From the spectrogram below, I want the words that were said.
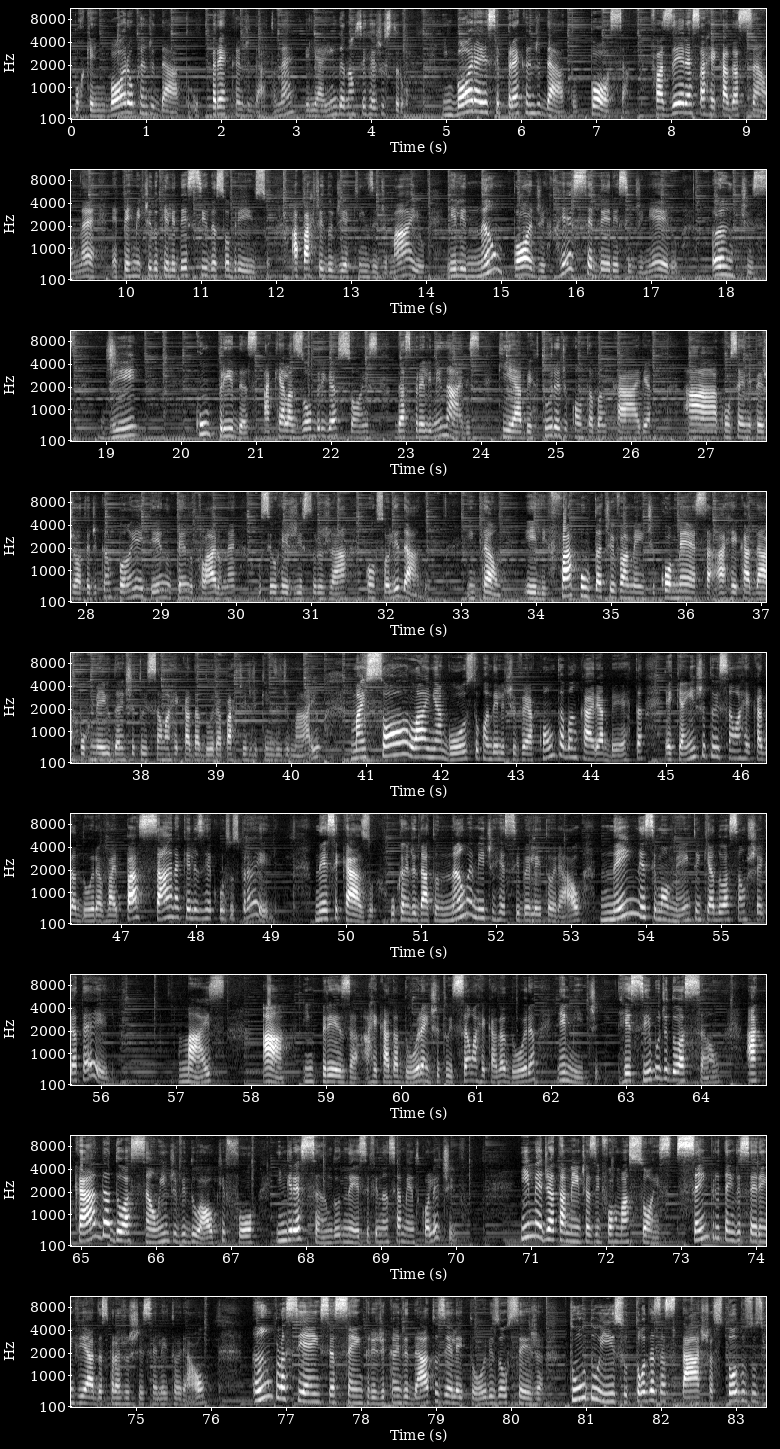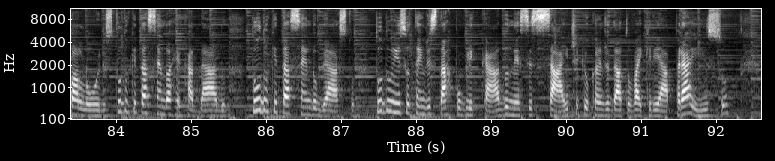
Porque embora o candidato, o pré-candidato, né, ele ainda não se registrou, embora esse pré-candidato possa fazer essa arrecadação, né, é permitido que ele decida sobre isso a partir do dia 15 de maio, ele não pode receber esse dinheiro antes de cumpridas aquelas obrigações das preliminares, que é a abertura de conta bancária, a, com CNPJ de campanha e tendo, tendo, claro, né, o seu registro já consolidado. Então, ele facultativamente começa a arrecadar por meio da instituição arrecadadora a partir de 15 de maio, mas só lá em agosto, quando ele tiver a conta bancária aberta, é que a instituição arrecadadora vai passar aqueles recursos para ele. Nesse caso, o candidato não emite recibo eleitoral, nem nesse momento em que a doação chega até ele. Mas a empresa arrecadadora, a instituição arrecadadora, emite recibo de doação a cada doação individual que for ingressando nesse financiamento coletivo. Imediatamente as informações sempre têm de ser enviadas para a Justiça Eleitoral, ampla ciência sempre de candidatos e eleitores, ou seja, tudo isso, todas as taxas, todos os valores, tudo que está sendo arrecadado, tudo que está sendo gasto, tudo isso tem de estar publicado nesse site que o candidato vai criar para isso.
